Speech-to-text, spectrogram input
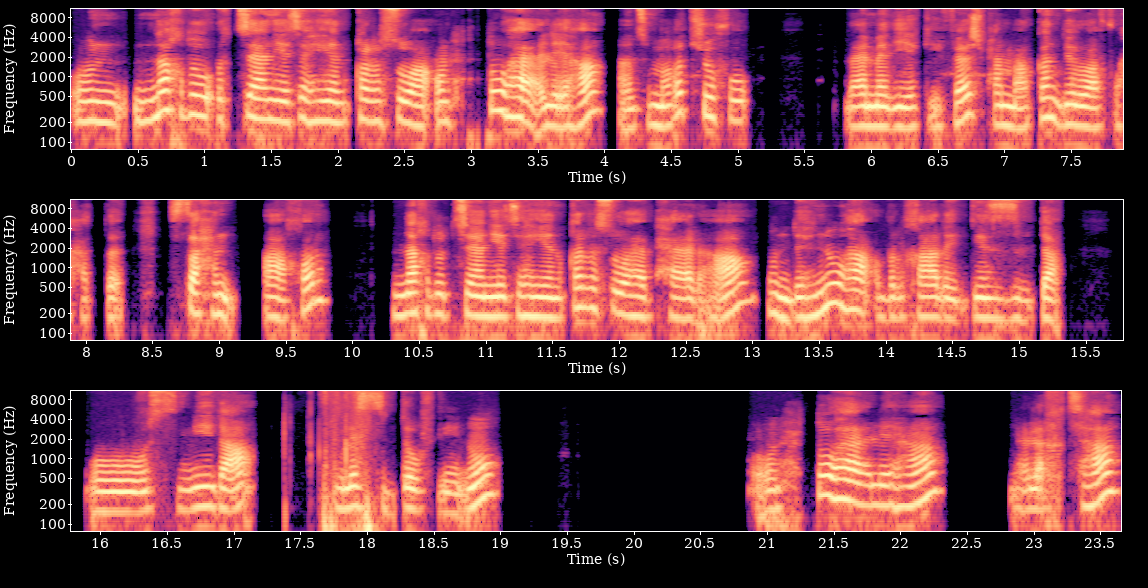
وناخذوا الثانية حتى هي نقرصوها ونحطوها عليها. هانتوما غتشوفوا العملية كيفاش بحال ما هكا نديروها في واحد الصحن آخر. ناخذوا الثانية حتى هي نقرصوها بحالها وندهنوها بالخليط ديال الزبدة والسميدة ولا الزبدة وفينو. ونحطوها عليها على اختها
